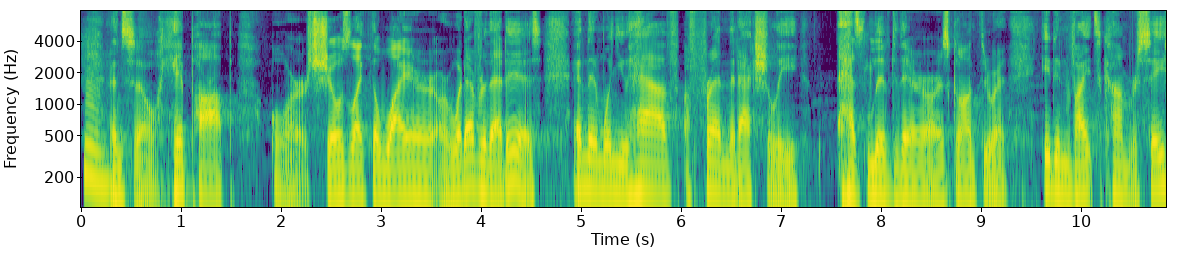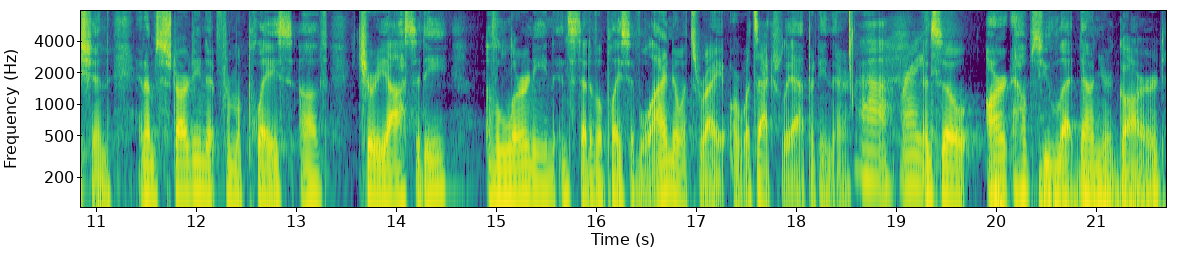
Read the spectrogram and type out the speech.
Hmm. And so hip hop or shows like The Wire or whatever that is. And then when you have a friend that actually has lived there or has gone through it, it invites conversation. And I'm starting it from a place of curiosity, of learning, instead of a place of, well, I know what's right or what's actually happening there. Ah, right. And so art helps you let down your guard.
